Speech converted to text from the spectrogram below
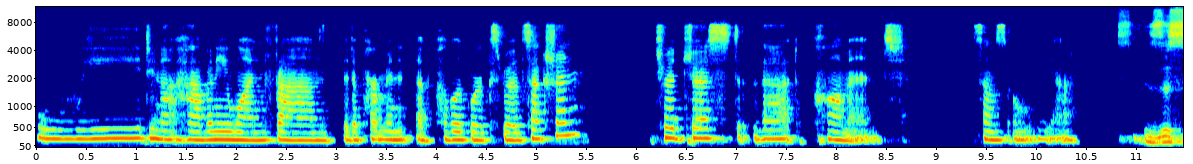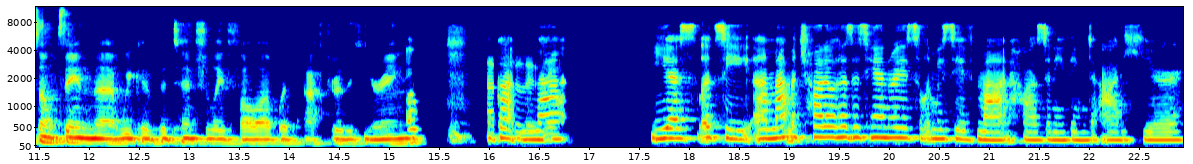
We do not have anyone from the Department of Public Works Road section to adjust that comment. Sounds, oh, yeah. Is this something that we could potentially follow up with after the hearing? Oh. I've got Absolutely. Matt. Yes, let's see. Uh, Matt Machado has his hand raised, so let me see if Matt has anything to add here.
